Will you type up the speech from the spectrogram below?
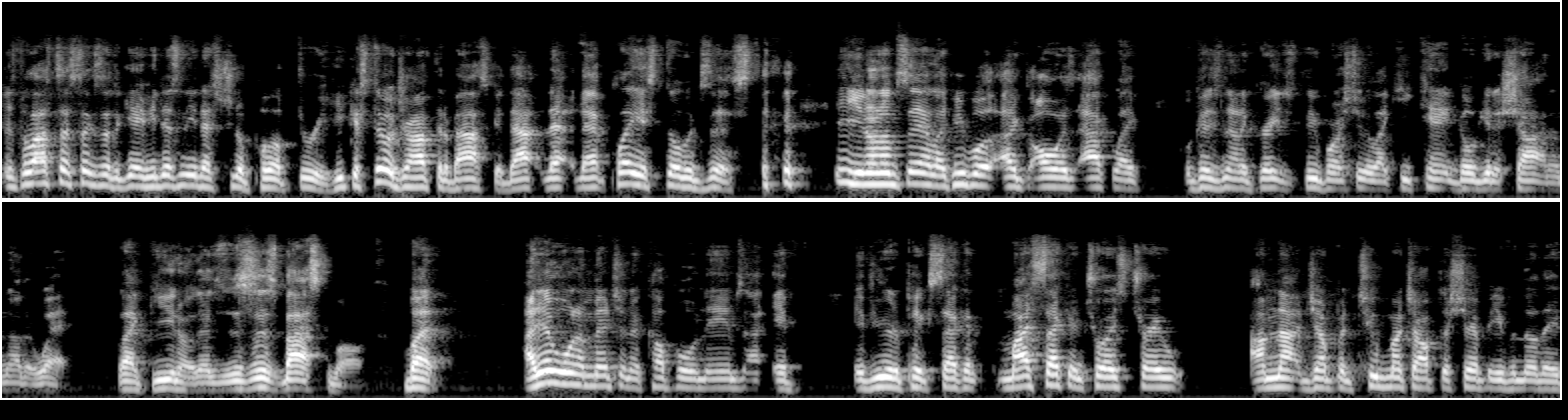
it's the last 10 seconds of the game. He doesn't need to shoot a pull up three. He can still drive to the basket. That that that play still exists. you know what I'm saying? Like people like always act like because he's not a great three point shooter, like he can't go get a shot in another way. Like you know, this is basketball. But I did want to mention a couple of names. If if you were to pick second, my second choice, Trey, I'm not jumping too much off the ship, even though they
